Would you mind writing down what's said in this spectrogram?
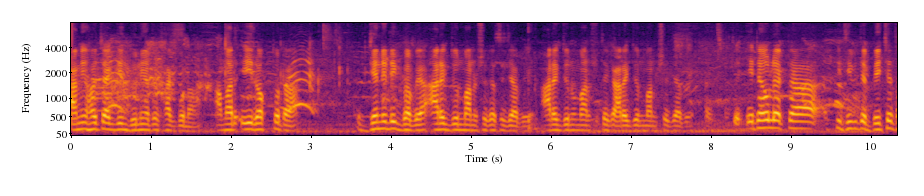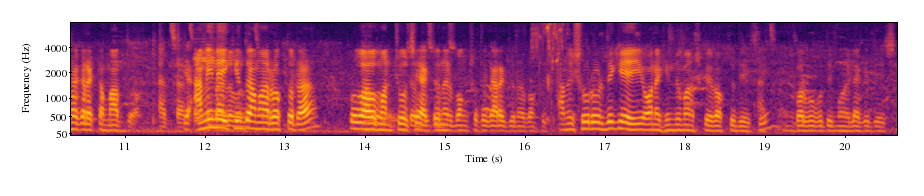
আমি হয়তো একদিন দুনিয়াতে থাকব না। আমার এই রক্তটা জেনেটিক ভাবে আরেকজন মানুষের কাছে যাবে আরেকজন মানুষ থেকে আরেকজন মানুষে যাবে। আচ্ছা। তো এটা হলো একটা পৃথিবীতে বেঁচে থাকার একটা মাধ্যম। আচ্ছা আচ্ছা, আমি নেই কিন্তু আমার রক্তটা প্রবাহমান চলছে, একজনের বংশ থেকে আরেকজনের বংশ আমি শুরুর দিকেই অনেক হিন্দু মানুষকে রক্ত দিয়েছি। গর্ভবতী মহিলাকে দিয়েছি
